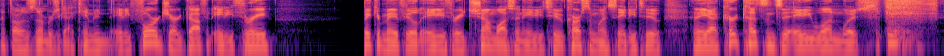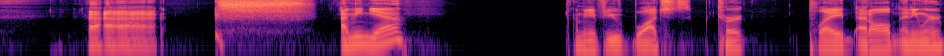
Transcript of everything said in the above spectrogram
I throw those numbers. Got Cam Newton 84, Jared Goff at 83, Baker Mayfield 83, Deshaun Watson 82, Carson Wentz 82, and they got Kirk Cousins at 81, which I mean, yeah. I mean, if you've watched Kirk play at all anywhere,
